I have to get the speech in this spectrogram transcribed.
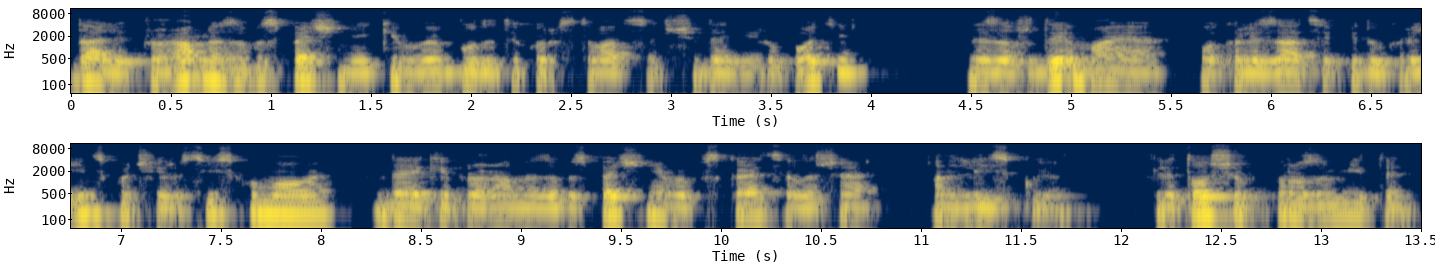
Далі, програмне забезпечення, яким ви будете користуватися в щоденній роботі, не завжди має локалізацію під українську чи російську мови. Деякі програмне забезпечення випускаються лише англійською. Для того, щоб розуміти,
